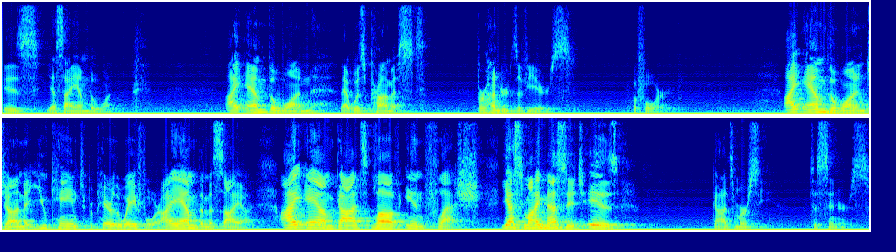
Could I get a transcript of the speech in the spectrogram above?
is yes, I am the one. I am the one that was promised for hundreds of years before. I am the one, John, that you came to prepare the way for. I am the Messiah. I am God's love in flesh. Yes, my message is God's mercy to sinners.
